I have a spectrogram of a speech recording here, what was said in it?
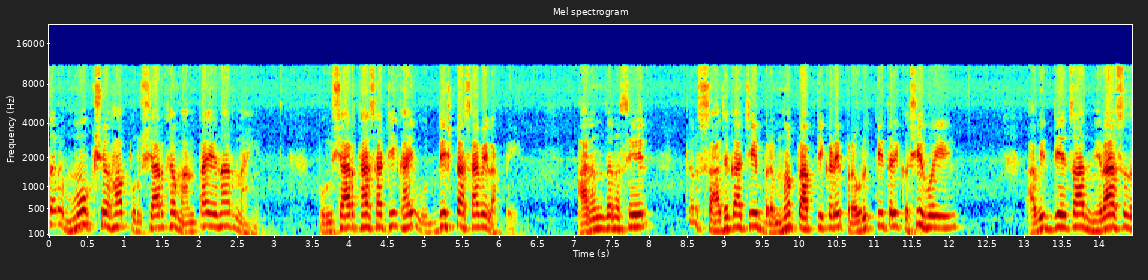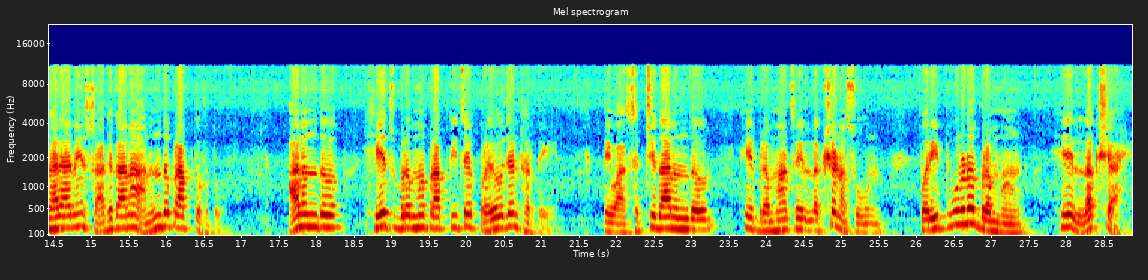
तर मोक्ष हा पुरुषार्थ मानता येणार नाही. पुरुषार्थासाठी काही उद्दिष्ट असावे लागते. आनंद नसेल तर साधकाची ब्रह्मप्राप्तीकडे प्रवृत्ती तरी कशी होईल? अविद्येचा निराश झाल्याने साधकांना आनंद प्राप्त होतो. आनंद हेच ब्रह्मप्राप्तीचे प्रयोजन ठरते. तेव्हा सच्चिदानंद हे ब्रह्माचे लक्षण असून परिपूर्ण ब्रह्म हे लक्ष आहे.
